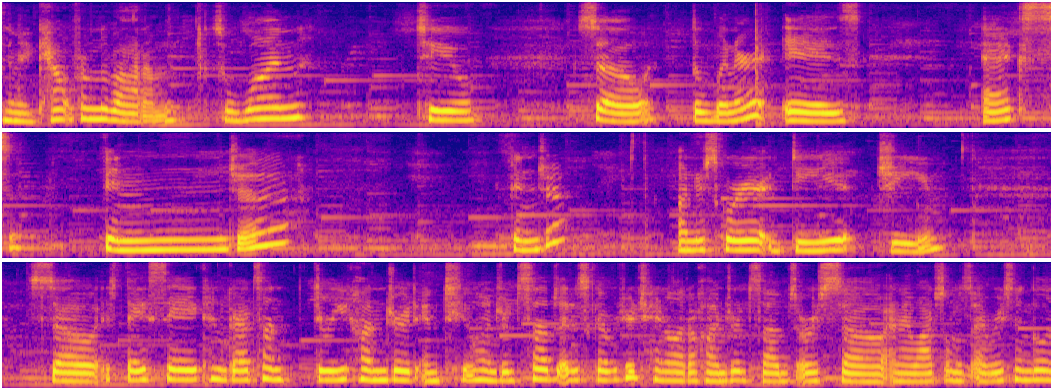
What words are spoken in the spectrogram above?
gonna count from the bottom. So one, two, so the winner is X Finja. Finja? underscore DG. So if they say, congrats on 300 and 200 subs. I discovered your channel at 100 subs or so, and I watched almost every single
